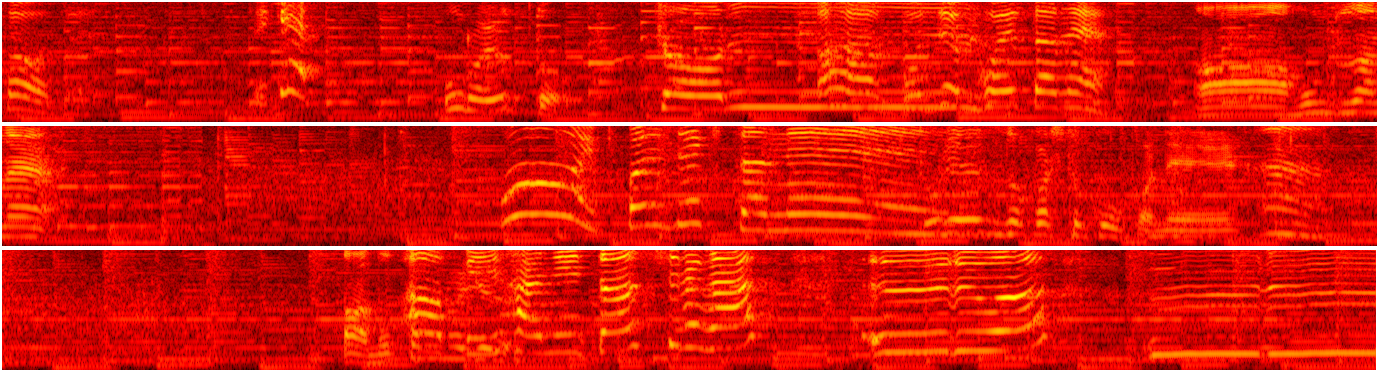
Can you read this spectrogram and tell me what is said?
そうです。いけ。ほらよっとチャーリー。ああ50超えたね。ああ本当だね。わあいっぱいできたね。とりあえずどかしとこうかね。うんあ乗ったオピーハニーとシロがウー？ルをウール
